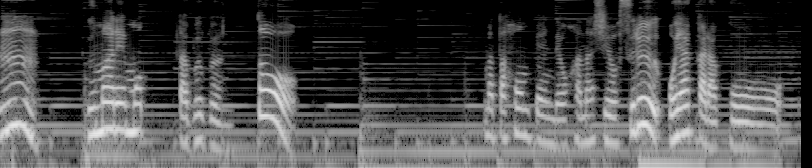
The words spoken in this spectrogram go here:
うん、生まれ持った部分とまた本編でお話をする親からこう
